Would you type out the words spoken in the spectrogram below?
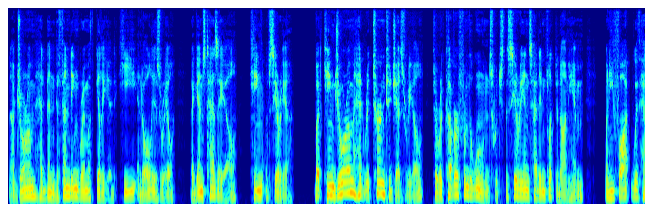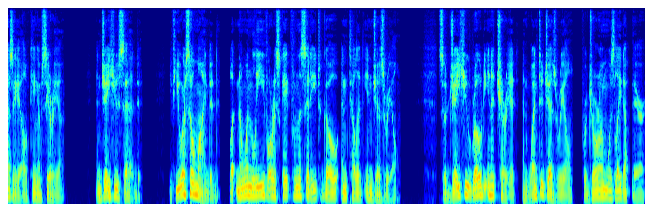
Now Joram had been defending Ramoth-Gilead, he and all Israel, against Hazael, king of Syria. But King Joram had returned to Jezreel to recover from the wounds which the Syrians had inflicted on him when he fought with Hazael, king of Syria. And Jehu said, if you are so minded, let no one leave or escape from the city to go and tell it in Jezreel. So Jehu rode in a chariot and went to Jezreel, for Joram was laid up there,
